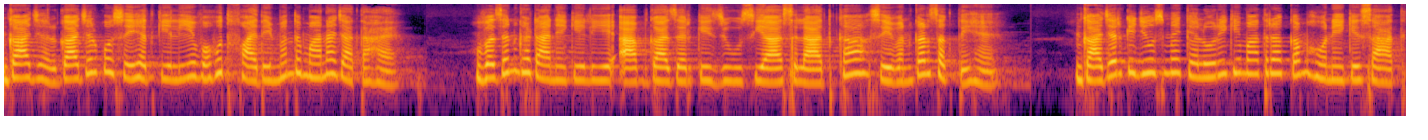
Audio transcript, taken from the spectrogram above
गाजर गाजर को सेहत के लिए बहुत फ़ायदेमंद माना जाता है। वज़न घटाने के लिए आप गाजर के जूस या सलाद का सेवन कर सकते हैं। गाजर के जूस में कैलोरी की मात्रा कम होने के साथ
